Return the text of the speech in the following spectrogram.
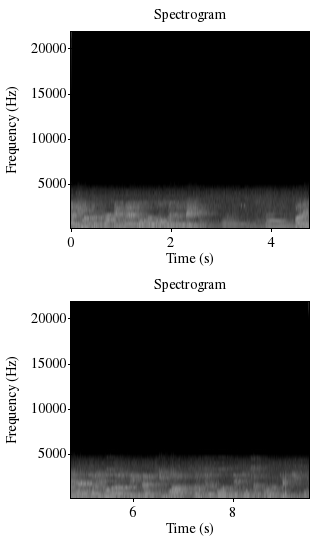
And he wasn't a perfect man, no fue un hombre perfecto. But I can tell you a lot of things that he was. Pero sí les puedo decir muchas cosas que sí fue.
